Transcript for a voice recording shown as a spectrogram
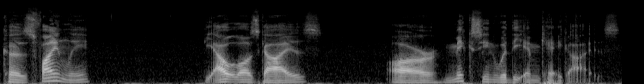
because finally, the Outlaws guys are mixing with the MK guys.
